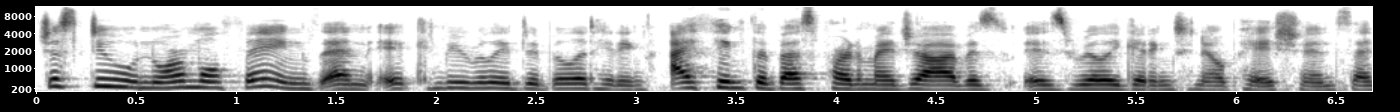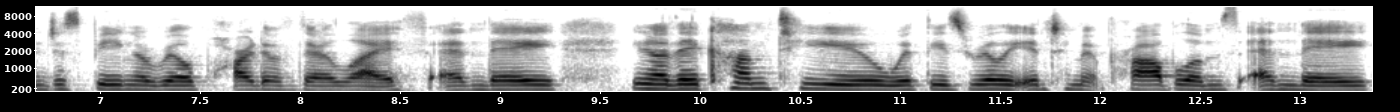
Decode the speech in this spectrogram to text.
just do normal things and it can be really debilitating. I think the best part of my job is, is really getting to know patients and just being a real part of their life. And they, you know, they come to you with these really intimate problems and they,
